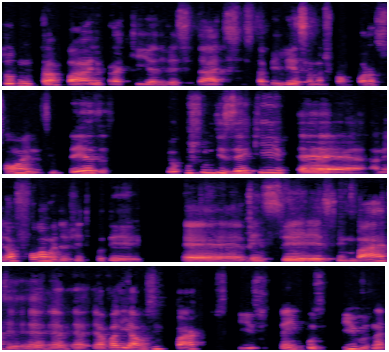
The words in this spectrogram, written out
todo um trabalho para que a diversidade se estabeleça nas corporações, nas empresas, eu costumo dizer que é, a melhor forma de a gente poder é, vencer esse embate é, é, é, avaliar os impactos que isso tem positivos né,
